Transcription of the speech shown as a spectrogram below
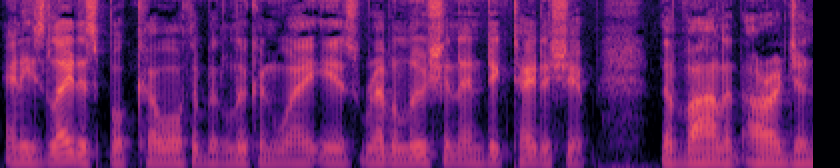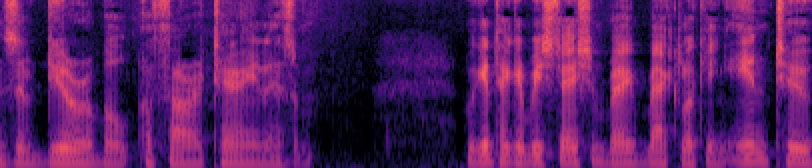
And his latest book, co authored with Lucan Way, is Revolution and Dictatorship The Violent Origins of Durable Authoritarianism. We're going to take a brief station break back looking into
